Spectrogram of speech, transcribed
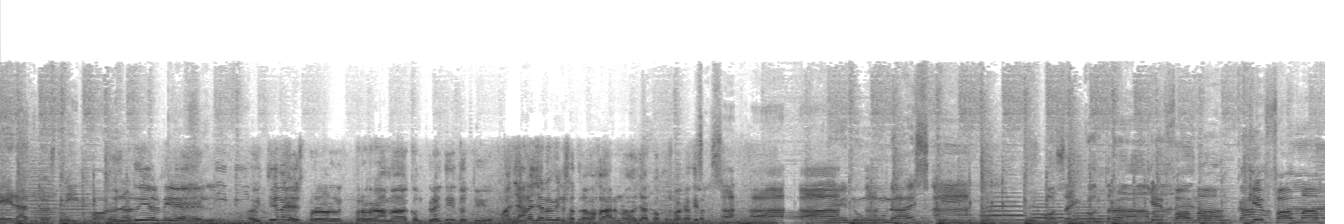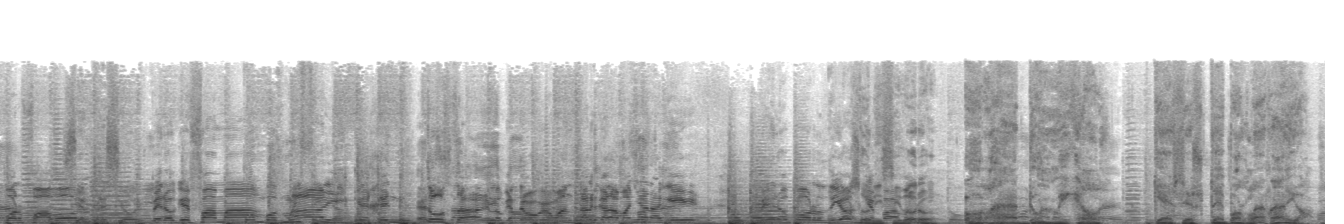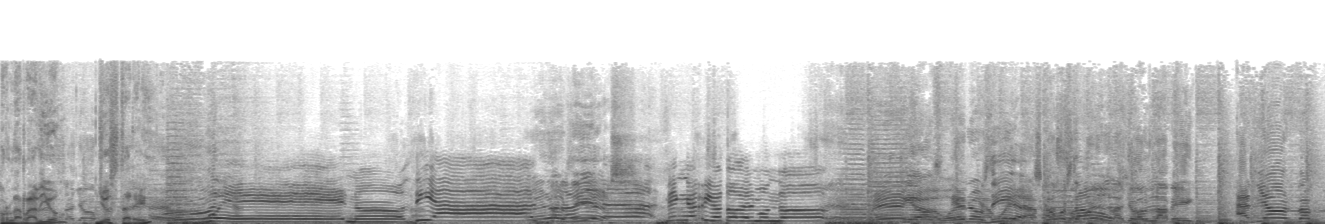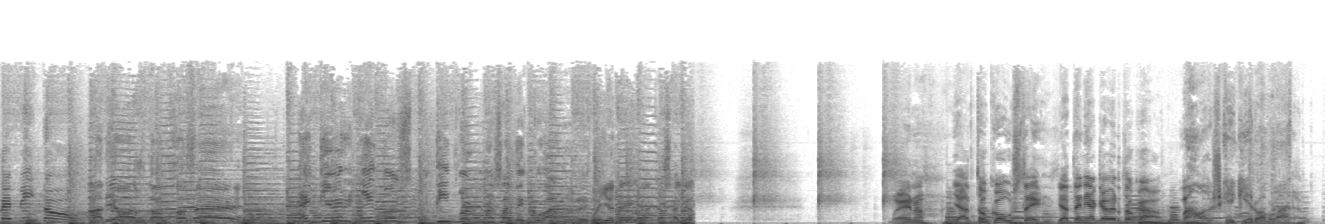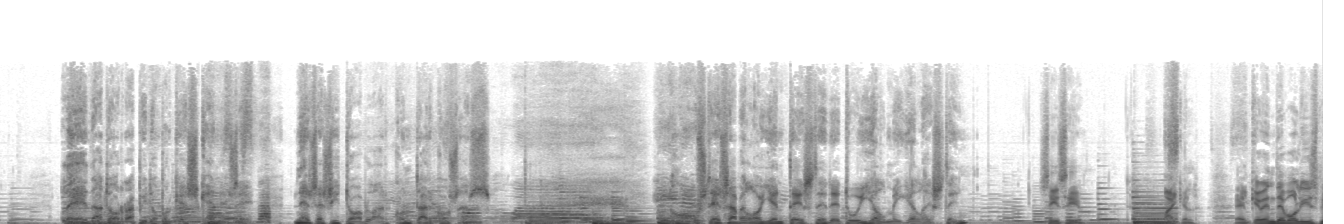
eran dos tipos... Buenos días, Miguel. Hoy tienes pro- programa completito, tío. Mañana ya no vienes a trabajar, ¿no? Ya coges vacaciones. en una esquina os encontraba. Qué fama, qué fama, por favor. Siempre se oía Pero qué fama. con voz muy Ay, fina. qué gentuza es lo que tengo que aguantar cada mañana aquí. Pero por Dios, Don qué fama. Isidoro. Hola, don Miguel. ¿Qué es usted por la radio? ¿Por la radio? Yo estaré. Buenos días. Buenos días. Venga arriba todo el mundo. Venga, buenos días, ¿cómo estamos? Yo la vi. Adiós, don Pepito. Adiós, don José. Hay que ver qué dos tipos más adecuados. Pues yo te digo una cosa, yo... Bueno, ya tocó usted, ya tenía que haber tocado. Vamos, es que quiero hablar. Le he dado rápido porque es que nece- necesito hablar, contar cosas. No, ¿Usted sabe el oyente este de tú y el Miguel este? Sí, sí. Michael, el que vende bolis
